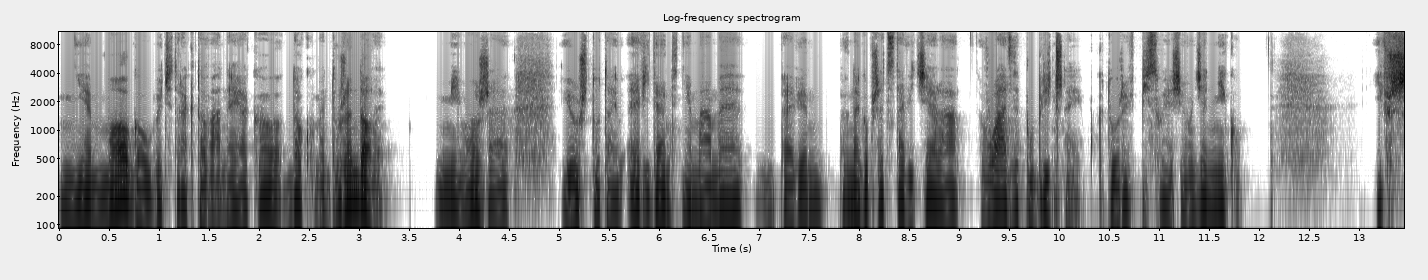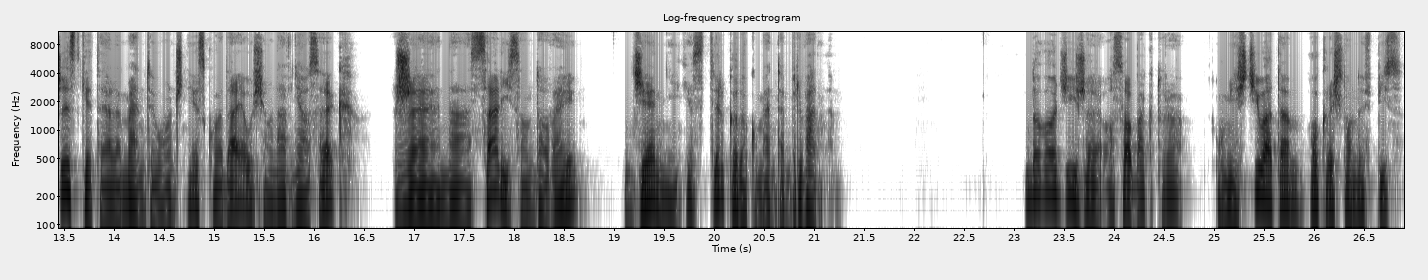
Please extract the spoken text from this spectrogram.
nie mogą być traktowane jako dokument urzędowy. Mimo, że już tutaj ewidentnie mamy pewien, pewnego przedstawiciela władzy publicznej, który wpisuje się w dzienniku. I wszystkie te elementy łącznie składają się na wniosek, że na sali sądowej dziennik jest tylko dokumentem prywatnym. Dowodzi, że osoba, która umieściła tam określony wpis,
